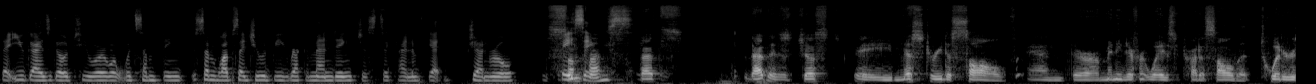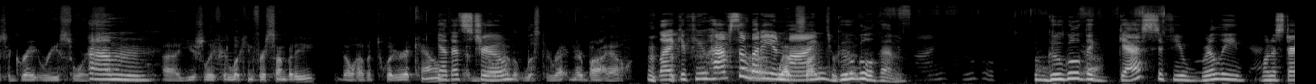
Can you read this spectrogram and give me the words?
that you guys go to, or what would something some websites you would be recommending just to kind of get general basics? Sometimes that's that is just a mystery to solve, and there are many different ways to try to solve it. Twitter is a great resource. Um, uh, usually, if you're looking for somebody, they'll have a Twitter account. Yeah, that's true. listed right in their bio. like if you have somebody uh, in mind, Google good. them. Google yeah. the guest if you really want to start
